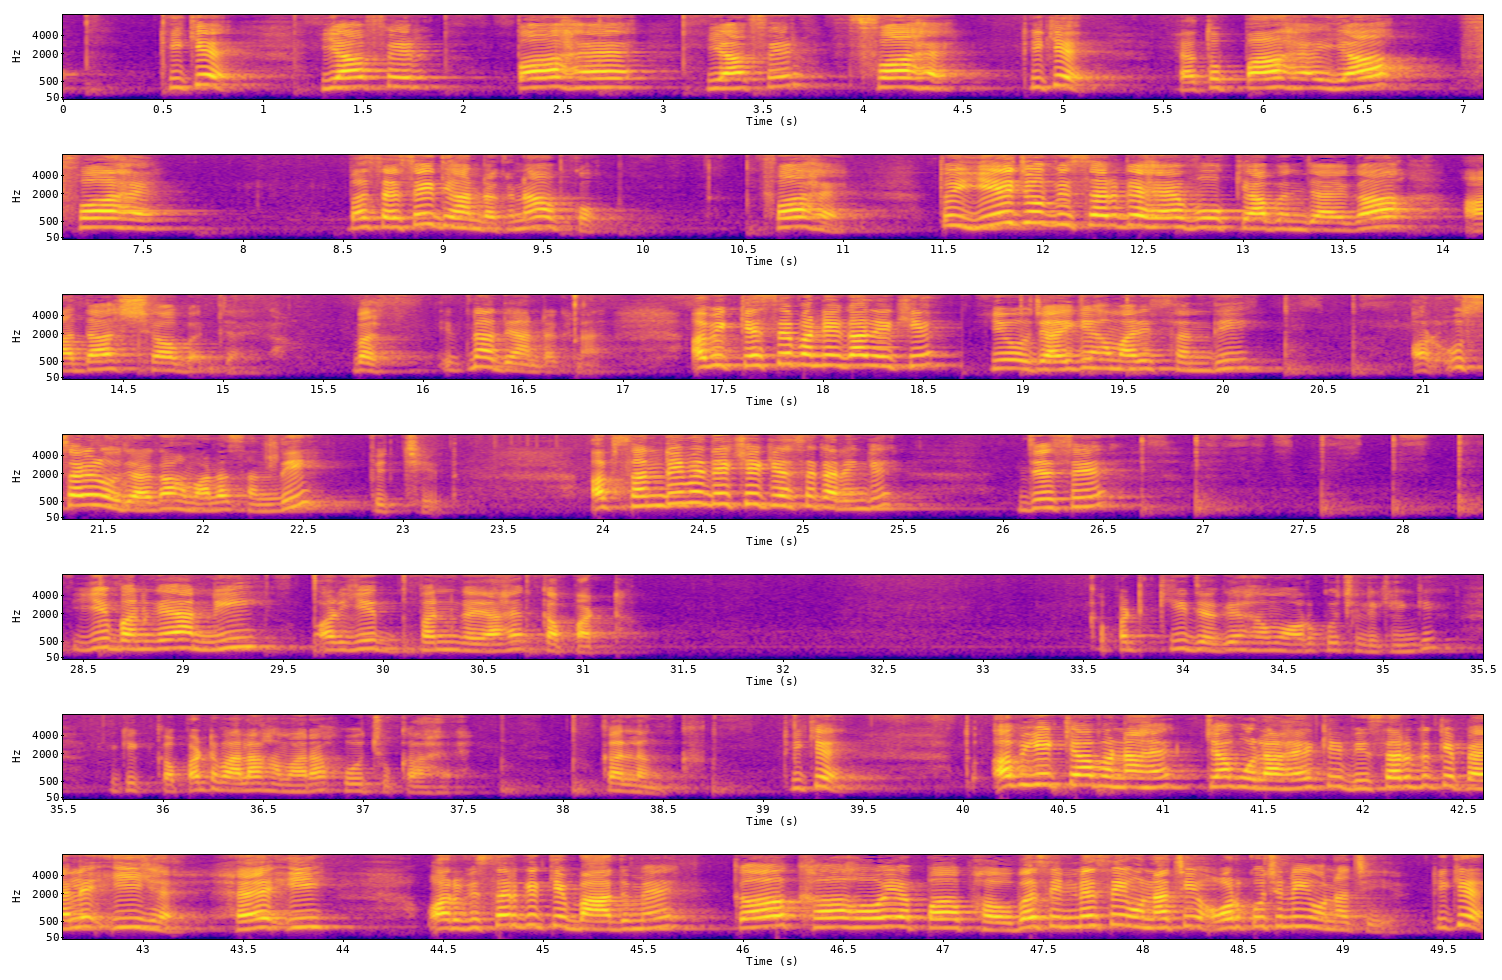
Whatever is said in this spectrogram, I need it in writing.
ठीक है? या फिर प है, या फिर फ है, ठीक है? या तो प है या फ है। बस ऐसे ही ध्यान रखना आपको। फ है। तो ये जो विसर्ग है, वो क्या बन जाएगा? आधा श बन जाएगा। बस इतना ध्यान रखना है। अभी कैसे बनेगा देखिए। ये हो जाएगी हमारी संधि और उस साइड हो जाएगा हमारा संधि विच्छेद। अब संधि में देखिए कैसे करेंगे। जैसे ये बन गया नी और ये बन गया है कपट। कपट की जगह हम और कुछ लिखेंगे, क्योंकि कपट वाला हमारा हो चुका है, कलंक। ठीक है? तो अब ये क्या बना है? क्या बोला है कि विसर्ग के पहले ई है है ई, और विसर्ग के बाद में क, ख, हो या प, फ, हो, बस इनमें से होना चाहिए, और कुछ नहीं होना चाहिए। ठीक है?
